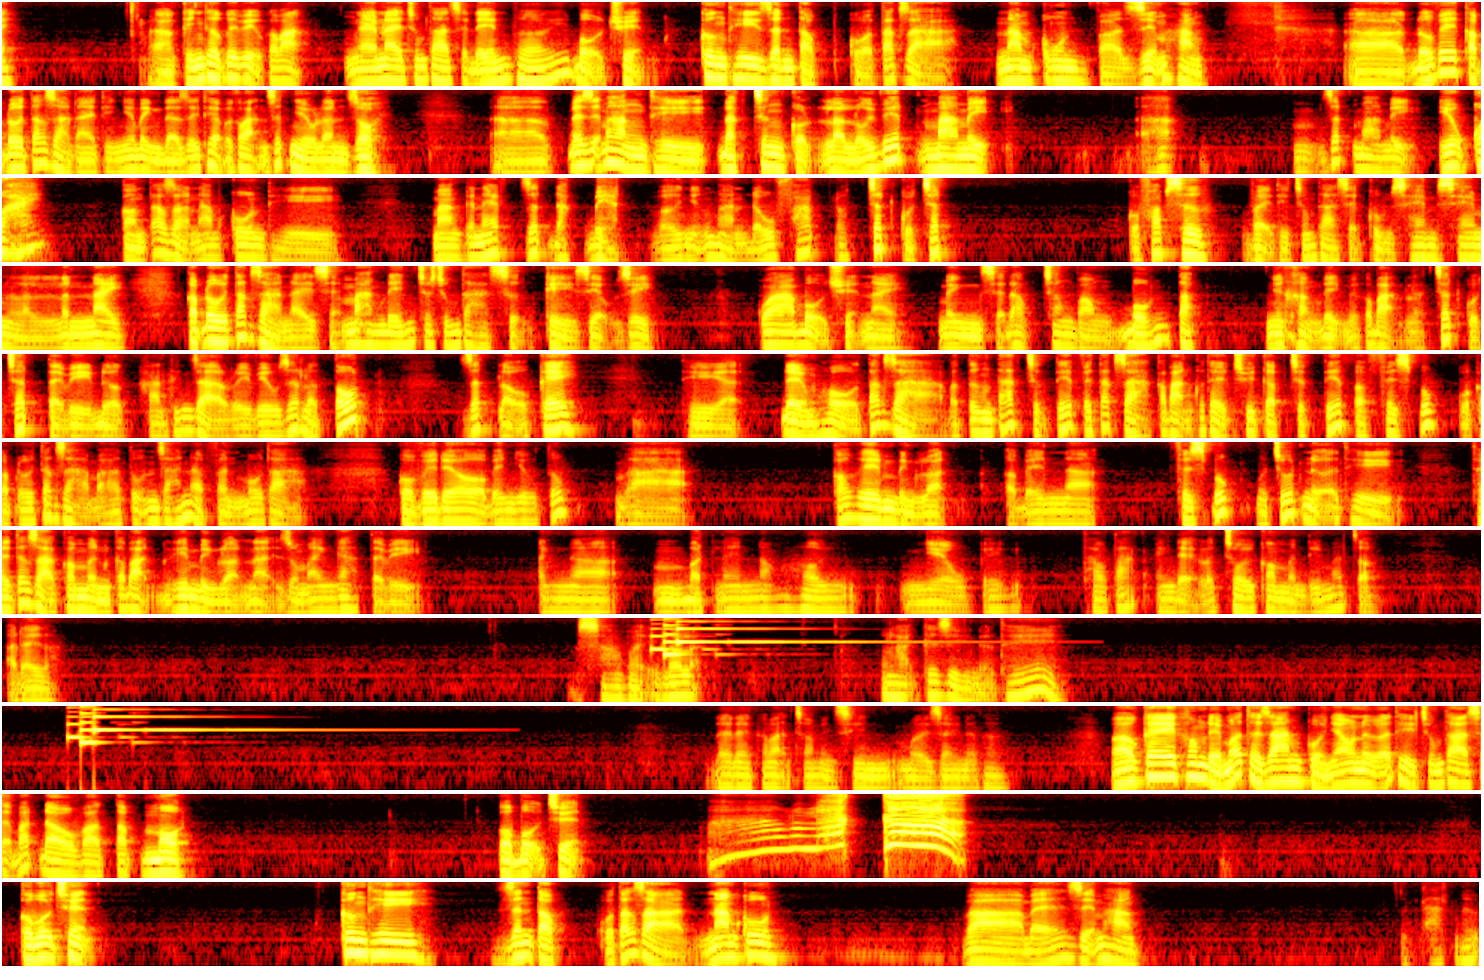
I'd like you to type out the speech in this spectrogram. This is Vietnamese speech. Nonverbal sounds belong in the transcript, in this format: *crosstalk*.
À, kính thưa quý vị và các bạn ngày hôm nay chúng ta sẽ đến với bộ truyện cương thi dân tộc của tác giả nam côn và diễm hằng. À, đối với cặp đôi tác giả này thì như mình đã giới thiệu với các bạn rất nhiều lần rồi. À, bé diễm hằng thì đặc trưng của là lối viết ma mị. À, rất ma mị yêu quái. Còn tác giả nam côn thì mang cái nét rất đặc biệt với những màn đấu pháp nó chất của chất của pháp sư. Vậy thì chúng ta sẽ cùng xem xem là lần này cặp đôi tác giả này sẽ mang đến cho chúng ta sự kỳ diệu gì. Qua bộ truyện này, mình sẽ đọc trong vòng 4 tập, nhưng khẳng định với các bạn là chất của chất, tại vì được khán thính giả review rất là tốt, rất là ok. Thì à, để ủng hộ tác giả và tương tác trực tiếp với tác giả, các bạn có thể truy cập trực tiếp vào facebook của cặp đôi tác giả mà tuấn dán ở phần mô tả của video ở bên YouTube và có game bình luận ở bên uh, Facebook một chút nữa thì thấy tác giả comment các bạn game bình luận lại dùm anh nha tại vì anh uh, bật lên nó hơi nhiều cái thao tác. Anh để nó trôi comment đi mất rồi. Ở đây rồi. Sao vậy? Nó lại nó lại cái gì nữa thế? Đây đây, các bạn cho mình xin 10 giây nữa thôi. Và ok, không để mất thời gian của nhau nữa thì chúng ta sẽ bắt đầu vào tập 1 của bộ truyện. Của bộ truyện cương thi, dân tộc của tác giả Nam Cun và bé Diễm Hằng. Lát nữa.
